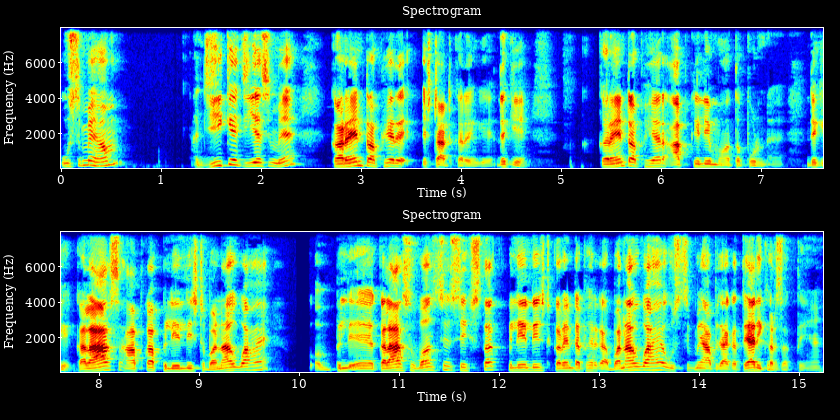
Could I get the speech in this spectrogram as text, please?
उसमें हम जी के जी एस में करेंट अफेयर स्टार्ट करेंगे। देखिए करेंट अफेयर आपके लिए महत्वपूर्ण है। देखिए क्लास आपका प्ले लिस्ट बना हुआ है क्लास वन से सिक्स तक प्ले लिस्ट करेंट अफेयर का बना हुआ है, उसमें आप जाकर तैयारी कर सकते हैं।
